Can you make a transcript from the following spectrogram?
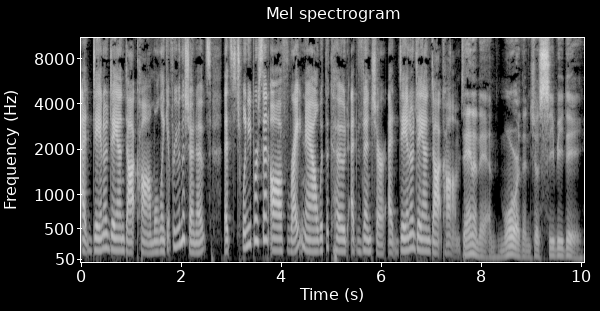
at danodan.com. We'll link it for you in the show notes. That's 20% off right now with the code ADVENTURE at danodan.com. Danodan, more than just CBD.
